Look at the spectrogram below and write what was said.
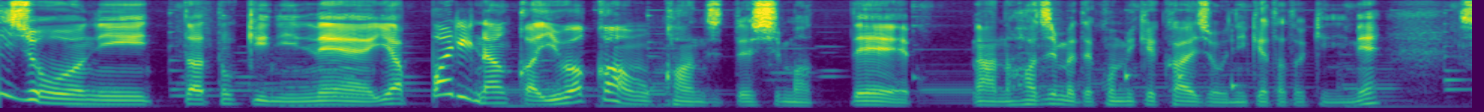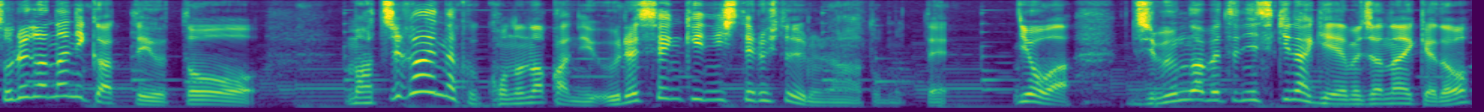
会場に行った時にねやっぱりなんか違和感を感じてしまってあの初めてコミケ会場に行けた時にね。それが何かっていうと間違いなくこの中に売れ線気にしてる人いるなと思って。要は自分が別に好きなゲームじゃないけど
